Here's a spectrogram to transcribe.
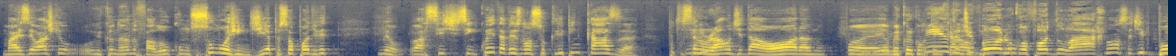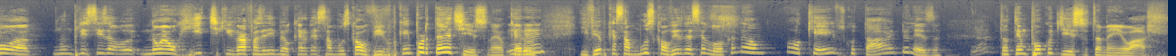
Mas eu acho que o, o que o Nando falou, o consumo hoje em dia, a pessoa pode ver. Meu, assiste 50 vezes o nosso clipe em casa. Puta surround da hora. no- Pô, aí o Mercúrio como tem Lindo, canal de vivo, boa, pô, no conforto do lar. nossa, de boa. Não precisa. Não é o hit que vai fazer. Meu, eu quero ver essa música ao vivo. Porque é importante isso, né? Eu quero Uhum. ir ver porque essa música ao vivo deve ser louca. Não. Ok, escutar e beleza. Né? Então tem um pouco disso também, eu acho.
